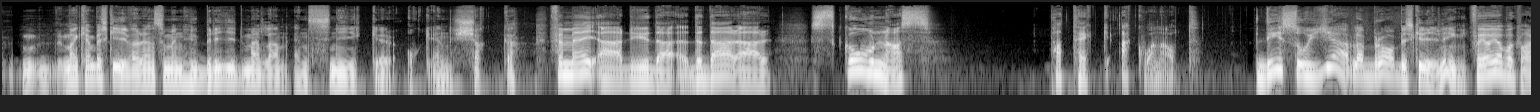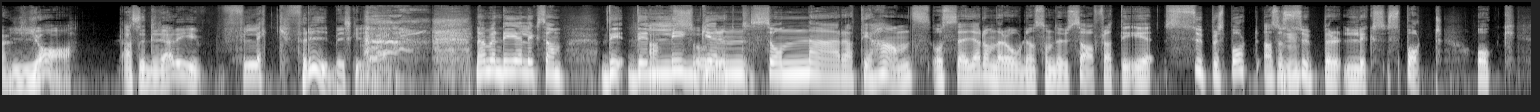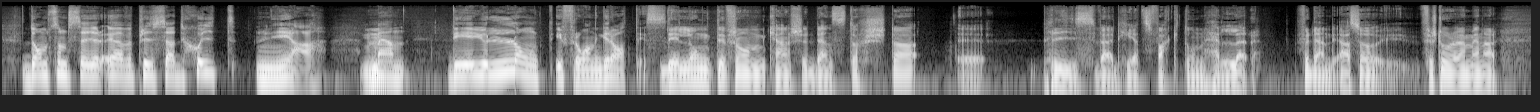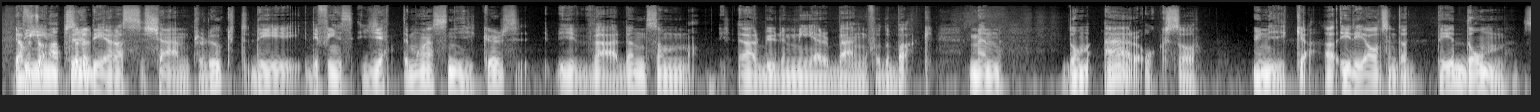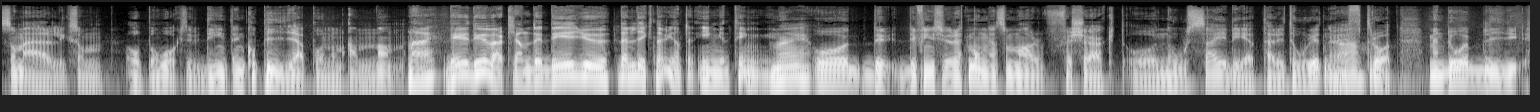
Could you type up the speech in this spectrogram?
Man kan beskriva den som en hybrid mellan en sneaker och en chacka. För mig är det ju där, det där är skornas Patek Aquanaut. Det är så jävla bra beskrivning. Får jag jobba kvar? Ja! Alltså det där är ju fläckfri beskrivning. Nej men det är liksom, det, det ligger så nära till hands att säga de där orden som du sa. För att det är supersport, alltså superlyxsport. Och de som säger överprisad skit, nja. Men det är ju långt ifrån gratis. Det är långt ifrån kanske den största eh, prisvärdhetsfaktorn heller. För den. Alltså, förstår du vad jag menar? Jag det är förstår, inte absolut. deras kärnprodukt. Det, det finns jättemånga sneakers i världen som erbjuder mer bang for the buck. Men de är också unika i det avseendet att det är de som är liksom open walks. Det är inte en kopia på någon annan. Nej, det, är- det är ju verkligen, det, det är ju, den liknar ju egentligen ingenting. Nej, och det, det finns ju rätt många som har försökt att nosa i det territoriet nu Ja. efteråt. Men då blir det,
